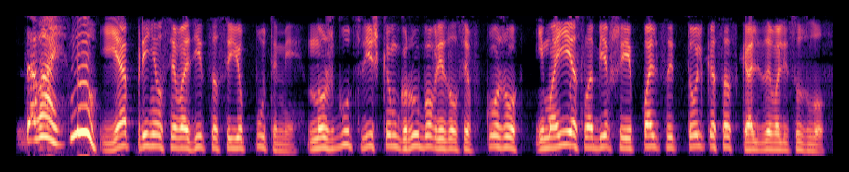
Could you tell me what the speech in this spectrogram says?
«Давай, ну!» Я принялся возиться с ее путами, но жгут слишком грубо врезался в кожу, и мои ослабевшие пальцы только соскальзывали с узлов.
